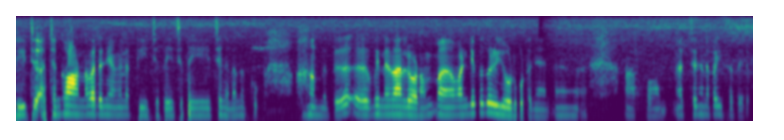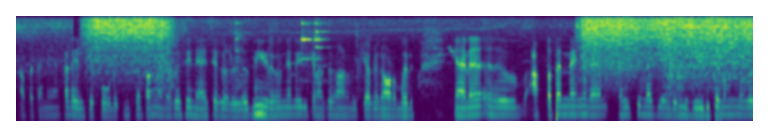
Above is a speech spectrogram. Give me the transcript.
തേച്ച് അച്ഛൻ കാണുന്ന വരെ ഞാൻ അങ്ങനെ തേച്ച് തേച്ച് തേച്ച് ഇങ്ങനെ നിൽക്കും എന്നിട്ട് പിന്നെ നല്ലോണം വണ്ടിയൊക്കെ കഴുകി കൊടുക്കട്ടോ ഞാൻ. അപ്പം അച്ഛൻ ഇങ്ങനെ പൈസ തരും. അപ്പം തന്നെ ഞാൻ കടയിലേക്ക് കൂടും. എനിക്കപ്പം അങ്ങനെയൊക്കെ ശനിയാഴ്ചകളിൽ നീരം ഇങ്ങനെ ഇരിക്കണമൊക്കെ കാണുമ്പോൾ അങ്ങനെ ഓർമ്മ വരും. ഞാൻ അപ്പം തന്നെ ഇങ്ങനെ പൈസ ഉണ്ടാക്കി എന്തെങ്കിലും മേടിക്കണം എന്നുള്ള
